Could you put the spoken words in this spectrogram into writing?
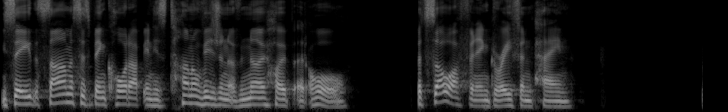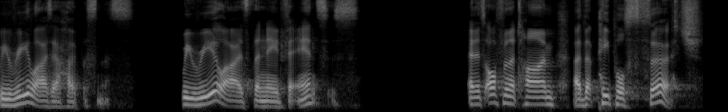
You see, the psalmist has been caught up in his tunnel vision of no hope at all. But so often in grief and pain, we realize our hopelessness. We realize the need for answers. And it's often a time uh, that people search.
